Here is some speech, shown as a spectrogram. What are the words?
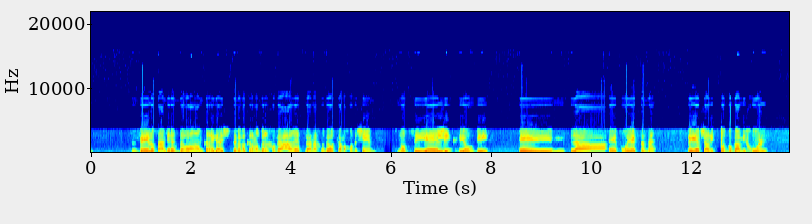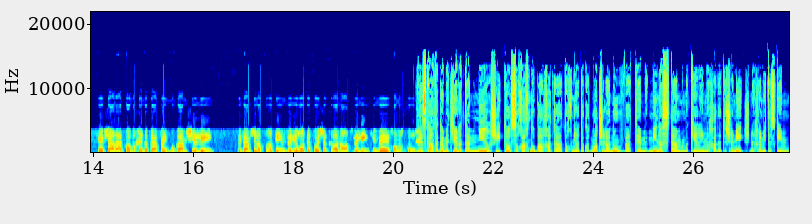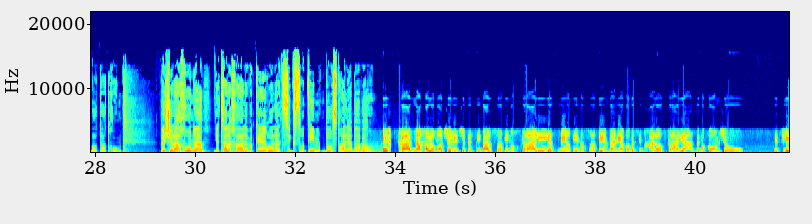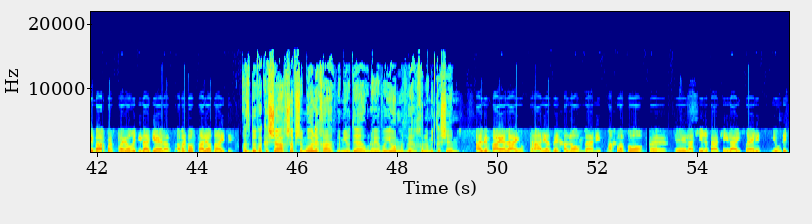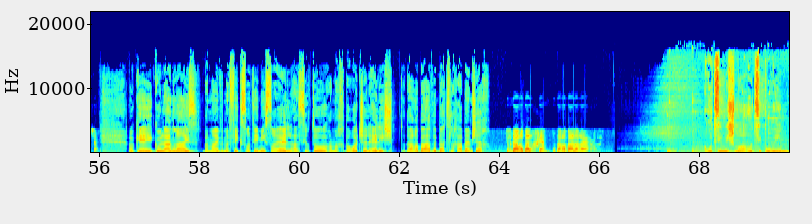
ולוס אנג'לס דרום, כרגע יש סבב הקרנות ברחבי הארץ, ואנחנו בעוד כמה חודשים נוציא uh, לינק VOD uh, לפרויקט הזה. ויהיה אפשר לצפות בו גם מחו"ל. אפשר לעקוב אחרי דפי הפייסבוק, גם שלי וגם של הסרטים, ולראות איפה יש הקרנות ולינקים וכל מה שצריך. והזכרת גם את יונתן ניר, שאיתו שוחחנו באחת התוכניות הקודמות שלנו, ואתם מן הסתם מכירים אחד את השני, שניכם מתעסקים באותו התחום. ושאלה אחרונה, יצא לך לבקר או להציג סרטים באוסטרליה בעבר? אחד מהחלומות שלי זה שפסטיבל סרטים אוסטרלי יזמין אותי עם הסרטים ואני אבוא בשמחה לאוסטרליה, זה מקום שהוא אצלי בפרסט פריוריטי להגיע אליו, אבל באוסטרליה עוד לא הייתי. אז בבקשה, עכשיו שמעו עליך, ומי יודע, אולי יבוא יום והחלום יתגשם. הלוואי עליי, אוסטרליה זה חלום, ואני אשמח לבוא ולהכיר את הקהילה הישראלית, יהודית שם. אוקיי, okay, גולן רייז, במאי ומפיק סרטים מישראל, על סרטו המחברות של אליש. תודה רבה ובהצלחה בהמשך. תודה רבה לכם, תודה רבה על הרעיון הזה. רוצים לשמוע עוד סיפורים?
